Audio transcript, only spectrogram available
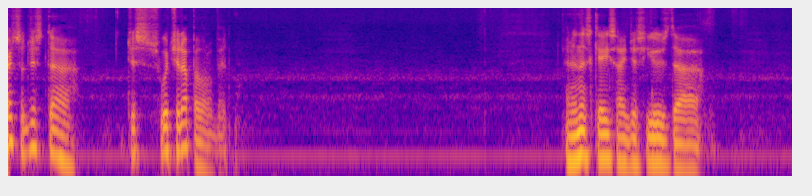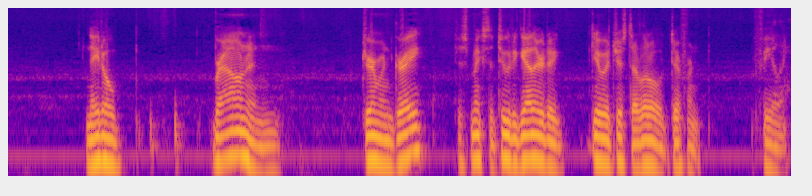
All right, so just uh, just switch it up a little bit. And in this case, I just used uh, NATO brown and German gray. Just mix the two together to give it just a little different feeling.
